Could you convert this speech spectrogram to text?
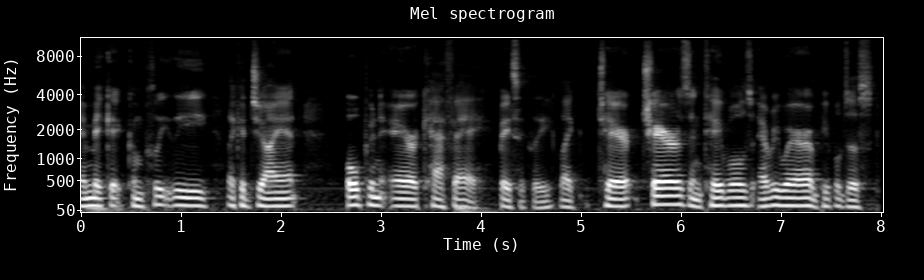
and make it completely like a giant open air cafe, basically like chair chairs and tables everywhere, and people just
